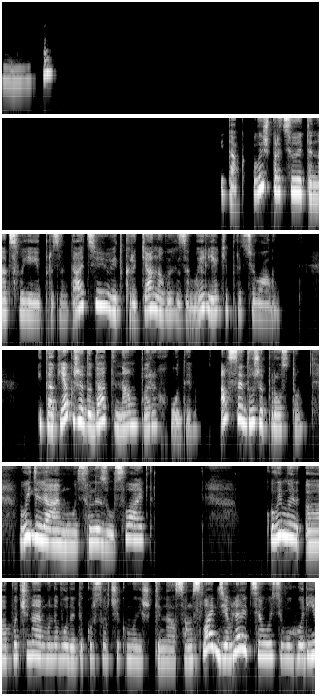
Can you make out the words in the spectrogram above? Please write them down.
Мгм. І так, ви ж працюєте над своєю презентацією відкриття нових земель, як і працювали. І так, як же додати нам переходи? А все дуже просто. Виділяємо ось внизу слайд. Коли ми е, починаємо наводити курсорчик мишки на сам слайд, з'являється ось вгорі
